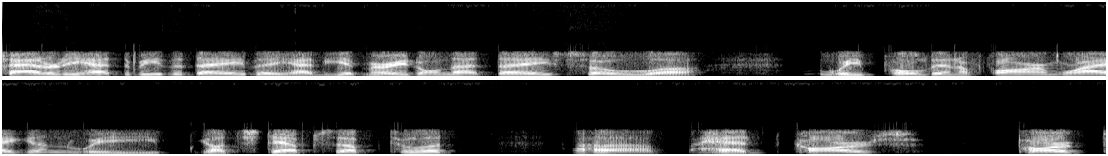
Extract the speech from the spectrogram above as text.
Saturday had to be the day they had to get married on that day. So uh, we pulled in a farm wagon. We got steps up to it. Uh, had cars parked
